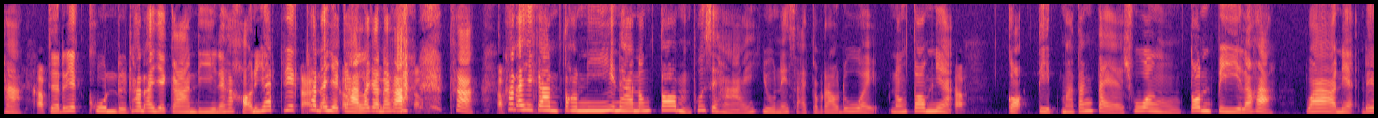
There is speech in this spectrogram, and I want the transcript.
ค่ะจะเรียกคุณหรือท่านอายการดีนะคะ ขออนุญาตเรียกท่านอายการแล้วกันนะคะ ค่ะ ท่านอายการตอนนี้นะ น้องต้อมผู้เสียหายอยู่ในสายกับเราด้วย น้องต้อมเนี่ยเกาะติดมาตั้งแต่ช่วงต้นปีแล้วค่ะ ว่าเนี่ยได้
